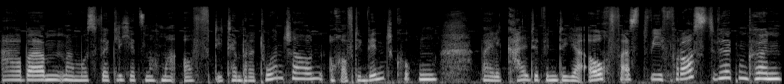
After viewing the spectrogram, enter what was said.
Aber man muss wirklich jetzt nochmal auf die Temperaturen schauen, auch auf den Wind gucken, weil kalte Winde ja auch fast wie Frost wirken können.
